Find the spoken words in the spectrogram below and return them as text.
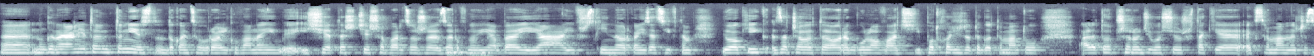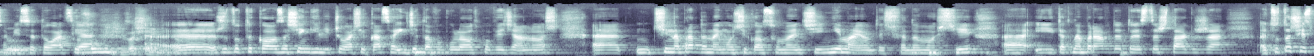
E, no generalnie to, to nie jest do końca uregulowane i, i się też cieszę bardzo, że zarówno IAB i ja i wszystkie inne organizacje, w tym UOKiK, zaczęły to regulować i podchodzić do tego tematu, ale to przerodziło się już w takie ekstremalne czasami no, sytuacje, to zasięgi, no. że to tylko zasięgi liczyła się kasa i gdzie ta w ogóle odpowiedzialność. E, ci naprawdę najmłodsi konsumenci nie mają tej świadomości i tak naprawdę to jest też tak, że to też jest,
